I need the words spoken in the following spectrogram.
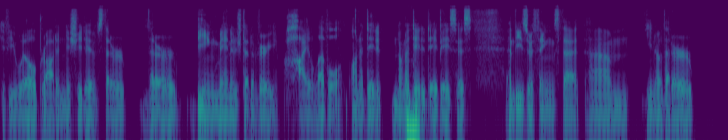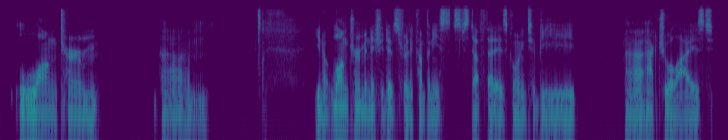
if you will, broad initiatives that are that are being managed at a very high level on a day on a day to day basis, and these are things that um, you know that are long term. Um, you know long-term initiatives for the company stuff that is going to be uh, actualized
